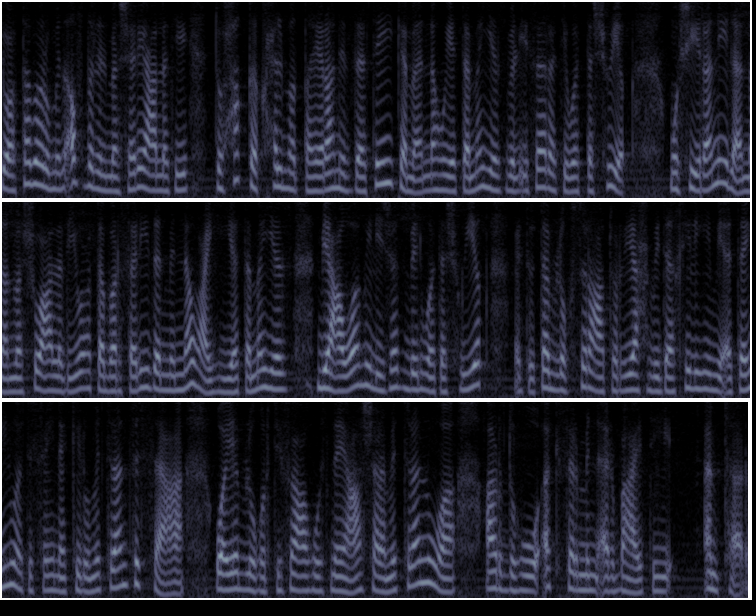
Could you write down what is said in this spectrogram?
يعتبر من أفضل المشاريع التي تحقق حلم الطيران الذاتي كما أنه يتميز بالإثارة والتشويق. مشيرا إلى أن المشروع الذي يعتبر فريدا من نوعه يتميز بعوامل جذب وتشويق حيث تبلغ سرعة الرياح بداخله 290 كيلومترا في الساعة. ويبلغ ارتفاعه 12 مترا وعرضه أكثر من أربعة أمتار.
